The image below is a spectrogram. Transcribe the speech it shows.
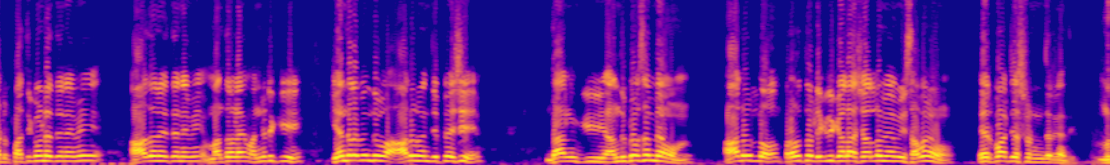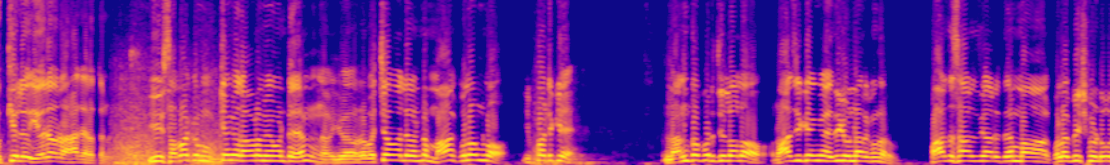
అటు పత్తికొండ అయితేనేమి ఆదోన్ అయితేనేమి మంత్రాలయం అన్నిటికీ కేంద్ర బిందువు ఆలూరు అని చెప్పేసి దానికి అందుకోసం మేము ఆలూరులో ప్రభుత్వ డిగ్రీ కళాశాలలో మేము ఈ సభను ఏర్పాటు చేసుకోవడం జరిగినది. ముఖ్యులు ఎవరెవరు హాజరవుతున్నారు? ఈ సభకు ముఖ్యంగా రావడం ఏమంటే వచ్చే వాళ్ళు ఏమంటే మా కులంలో ఇప్పటికే అనంతపురం జిల్లాలో రాజకీయంగా ఎదిగి ఉన్నారు కొందరు. పార్థసారథి గారు మా కుల భీష్ముడు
